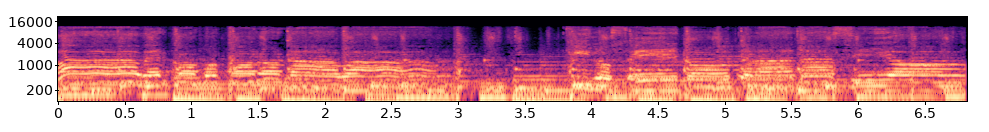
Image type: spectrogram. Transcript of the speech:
a ver cómo coronaba kilos en otra nación.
